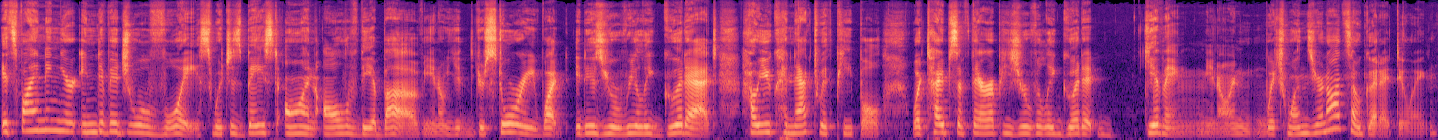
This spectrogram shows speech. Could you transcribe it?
It's finding your individual voice, which is based on all of the above. You know, your story, what it is you're really good at, how you connect with people, what types of therapies you're really good at giving, you know, and which ones you're not so good at doing.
